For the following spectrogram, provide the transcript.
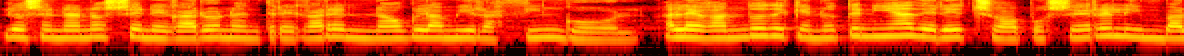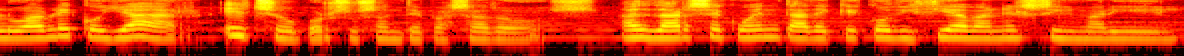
los enanos se negaron a entregar el Nauglamir a Thingol, alegando de que no tenía derecho a poseer el invaluable collar hecho por sus antepasados. Al darse cuenta de que codiciaban el Silmaril,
